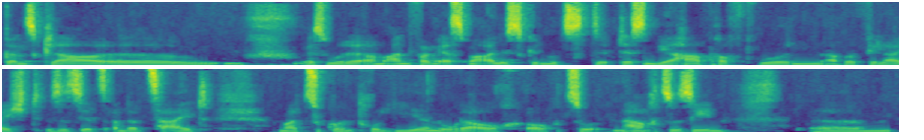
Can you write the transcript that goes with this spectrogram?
ganz klar, äh, es wurde am Anfang erstmal alles genutzt, dessen wir habhaft wurden, aber vielleicht ist es jetzt an der Zeit, mal zu kontrollieren oder auch, auch zu, nachzusehen, ähm,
